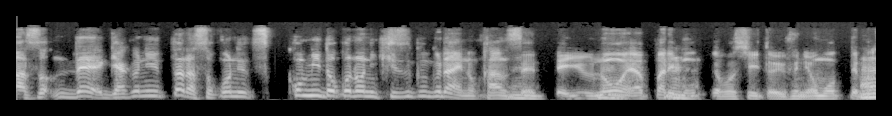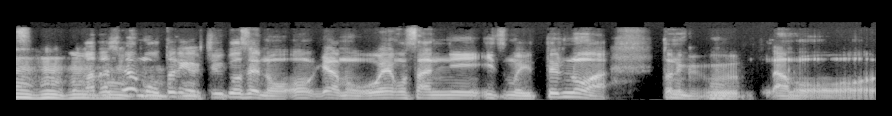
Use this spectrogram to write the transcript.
まあ、そ、で、逆に言ったらそこに突っ込みどころに気づくぐらいの感性っていうのをやっぱり持ってほしいというふうに思ってます。私はもうとにかく中高生の、おあの、親御さんにいつも言ってるのは、とにかく、あの、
